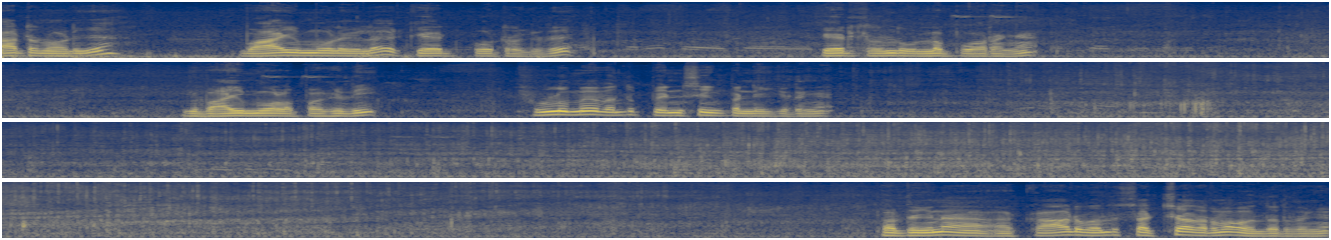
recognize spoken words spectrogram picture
காட்டினுடைய வாய் மூலையில் கேட் போட்டிருக்குது. கேட்லேருந்து உள்ளே போகிறேங்க இது வாய் மூலை பகுதி. ஃபுல்லுமே வந்து பென்சிங் பண்ணிக்குதுங்க. பார்த்தீங்கன்னா காடு வந்து சச்சாதாரமாக வந்துடுதுங்க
